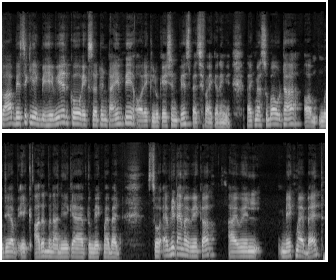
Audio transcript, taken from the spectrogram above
तो आप बेसिकली एक बिहेवियर को एक सर्टन टाइम पे और एक लोकेशन पे स्पेसिफाई करेंगे। लाइक like मैं सुबह उठा और मुझे अब एक आदत बनानी है कि I have to make my bed so every time I wake up I will make my bed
